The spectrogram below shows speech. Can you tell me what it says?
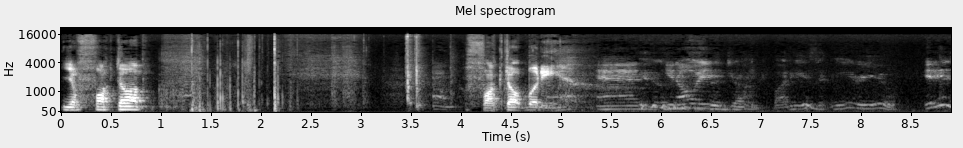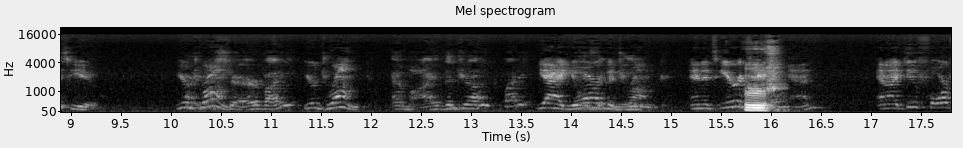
you fucked up. Fucked up, buddy. And you know Who's it. drunk, buddy? Is it me or you? It is you. You're Are you drunk. Sure, buddy. You're drunk. Am I the drunk, buddy? Yeah, you Is are it the me? drunk, and it's irritating, Oof. man. And I do four.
